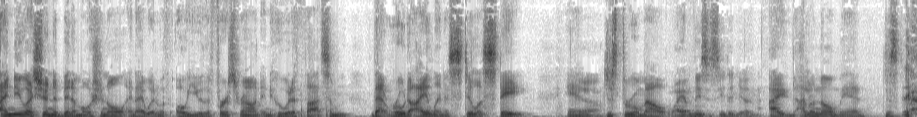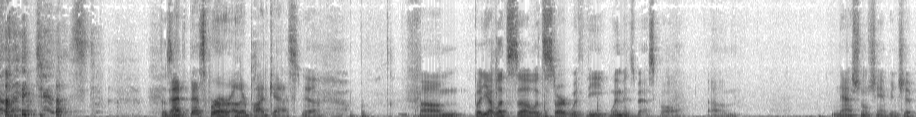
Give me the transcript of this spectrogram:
I knew I shouldn't have been emotional, and I went with OU the first round. And who would have thought some that Rhode Island is still a state, and Yeah. just threw them out. why haven't they seceded yet? I I don't know, man. Just I just Doesn't that that's for our other podcast. yeah. Um, but yeah, let's uh, let's start with the women's basketball um, national championship.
